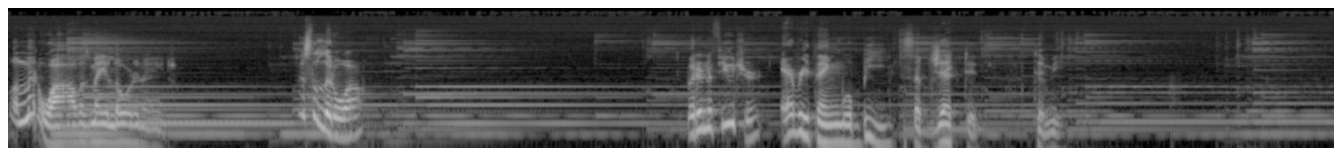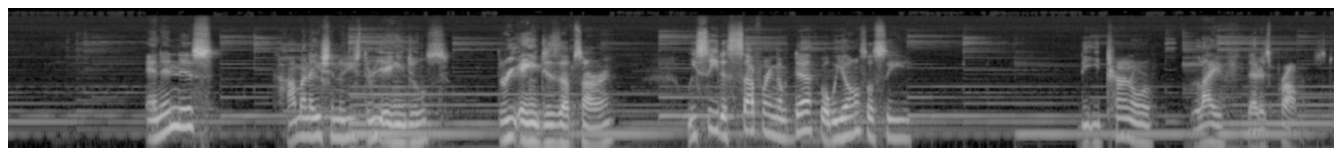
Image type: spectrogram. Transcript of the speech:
For A little while I was made lower than an angel. Just a little while. But in the future, everything will be subjected to me. And in this combination of these three angels, three angels, I'm sorry. We see the suffering of death, but we also see the eternal life that is promised.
